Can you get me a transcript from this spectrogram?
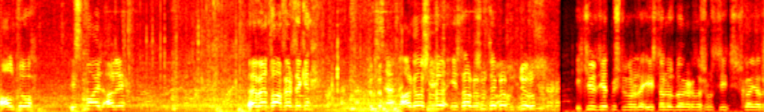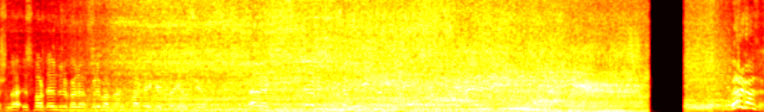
Altu, İsmail, Ali ve ben Tafer Tekin. Arkadaşımızı, İhsan arkadaşımızı tekrar kutluyoruz. 270 numaralı İhsan Özberk arkadaşımız Sky yarışında Isparta Enduro Kulübü adına Isparta ikinciden yarışıyor. Evet. Güzel bir sistem. Ver gazı.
